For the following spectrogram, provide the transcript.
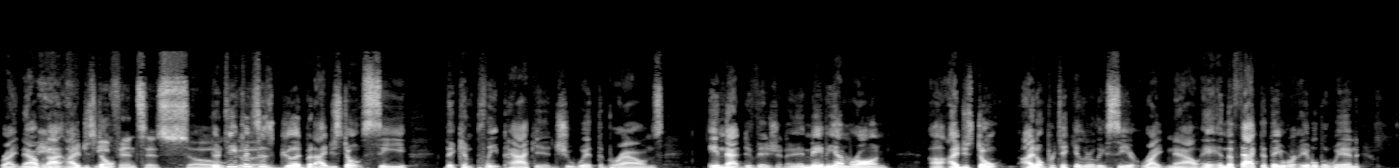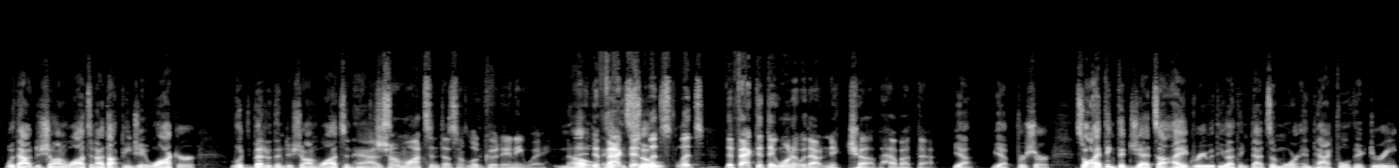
right now, man, but I, I just don't. Defense is so. Their defense good. is good, but I just don't see the complete package with the Browns in that division. And maybe I'm wrong. Uh, I just don't. I don't particularly see it right now. And, and the fact that they were able to win without Deshaun Watson, I thought PJ Walker looked better than Deshaun Watson has. Deshaun Watson doesn't look good anyway. No, the, the fact that so- let's let's the fact that they won it without Nick Chubb. How about that? Yeah, yeah, for sure. So I think the Jets, I I agree with you. I think that's a more impactful victory.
